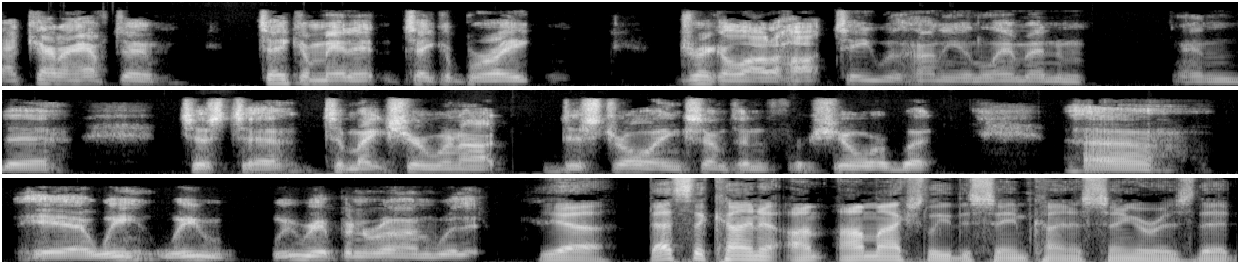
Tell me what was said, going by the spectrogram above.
I kind of have to take a minute and take a break, drink a lot of hot tea with honey and lemon, and, and uh, just to to make sure we're not destroying something for sure. But uh, yeah, we we we rip and run with it. Yeah, that's the kind of I'm I'm actually the same kind of singer as that.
